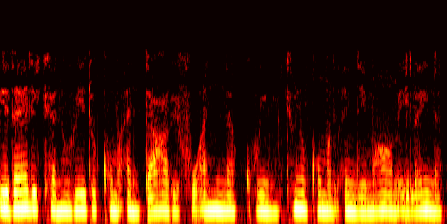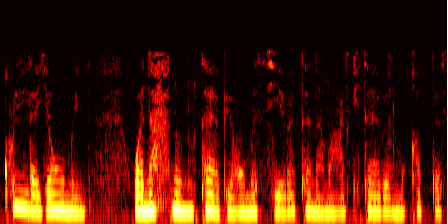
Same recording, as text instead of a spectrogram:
لذلك نريدكم أن تعرفوا أنكم يمكنكم الانضمام إلينا كل يوم ونحن نتابع مسيرتنا مع الكتاب المقدس.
